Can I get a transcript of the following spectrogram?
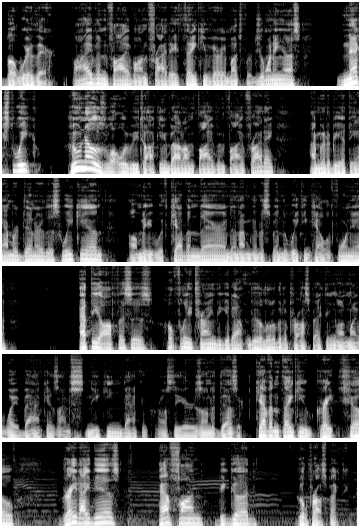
but we're there. Five and five on Friday. Thank you very much for joining us. Next week, who knows what we'll be talking about on Five and Five Friday. I'm going to be at the Amber dinner this weekend. I'll meet with Kevin there, and then I'm going to spend the week in California at the offices, hopefully trying to get out and do a little bit of prospecting on my way back as I'm sneaking back across the Arizona desert. Kevin, thank you. Great show, great ideas. Have fun, be good, go prospecting.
